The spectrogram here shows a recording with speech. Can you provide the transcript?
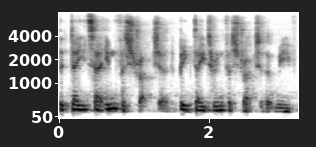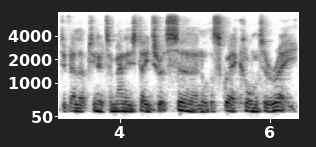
the data infrastructure, the big data infrastructure that we've developed, you know, to manage data at CERN or the Square Kilometre Array,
